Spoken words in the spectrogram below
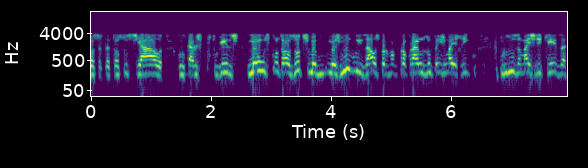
concertação social, colocar os portugueses não uns contra os outros, mas mobilizá-los para procurarmos um país mais rico, que produza mais riqueza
